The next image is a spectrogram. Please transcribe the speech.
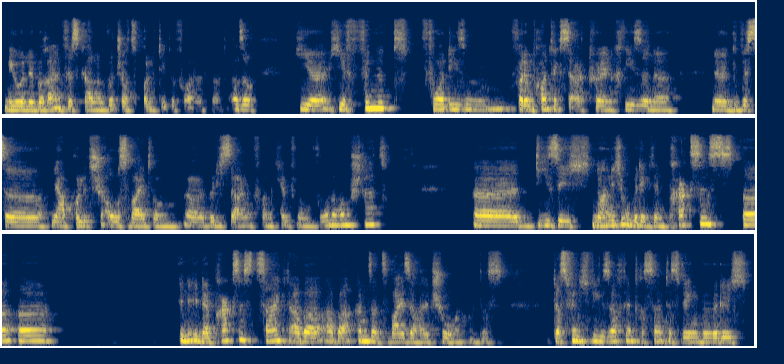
neoliberalen Fiskal- und Wirtschaftspolitik gefordert wird. Also hier, hier findet vor, diesem, vor dem Kontext der aktuellen Krise eine, eine gewisse ja, politische Ausweitung, äh, würde ich sagen, von Kämpfen um Wohnraum statt, äh, die sich noch nicht unbedingt in Praxis äh, äh, in, in der Praxis zeigt, aber, aber ansatzweise halt schon. Und das, das finde ich, wie gesagt, interessant. Deswegen würde ich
